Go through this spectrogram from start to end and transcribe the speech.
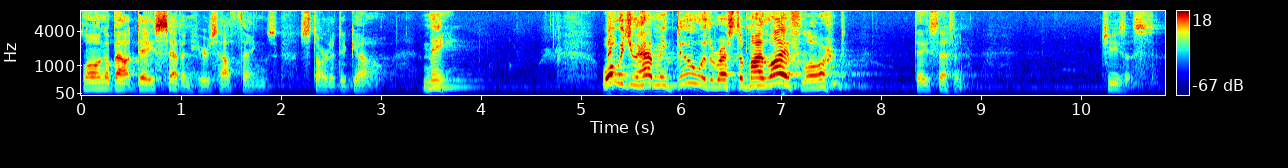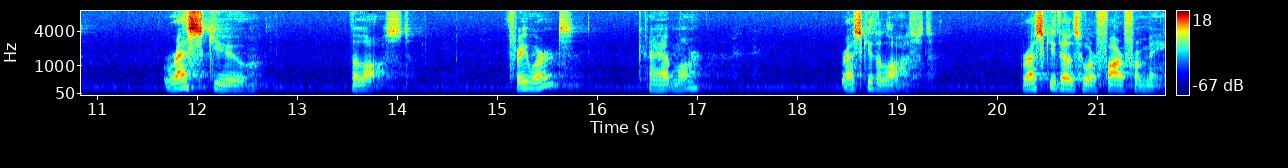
Long about day seven, here's how things started to go. Me. What would you have me do with the rest of my life, Lord? Day seven. Jesus, rescue the lost. Three words? Can I have more? Rescue the lost. Rescue those who are far from me.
